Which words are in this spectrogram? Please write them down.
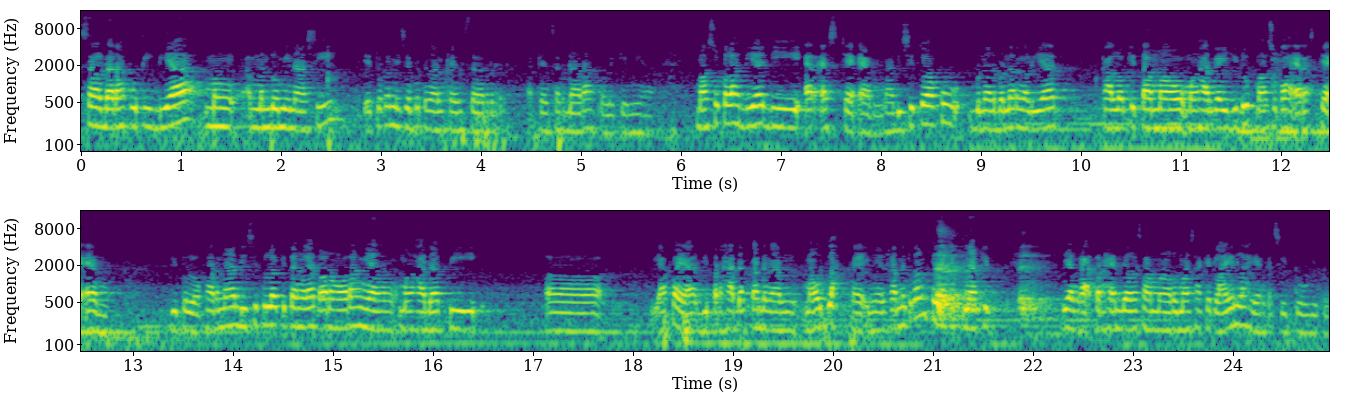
sel darah putih dia mendominasi itu kan disebut dengan cancer cancer darah atau leukemia. Masuklah dia di RSCM. Nah di situ aku benar-benar ngelihat kalau kita mau menghargai hidup masuklah RSCM gitu loh. Karena di situlah kita ngelihat orang-orang yang menghadapi eh, apa ya diperhadapkan dengan maut lah kayaknya. Karena itu kan penyakit-penyakit yang nggak terhandle sama rumah sakit lain lah yang ke situ gitu.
